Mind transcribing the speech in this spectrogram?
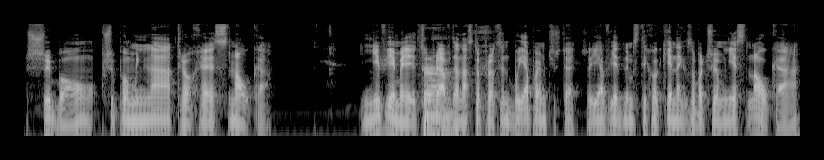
szybą, przypomina trochę Snowka. Nie wiemy, co Tak. prawda, na 100%, bo ja powiem ci szczerze, że ja w jednym z tych okienek zobaczyłem nie Snowka,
